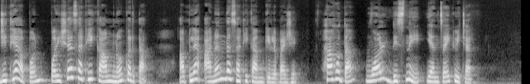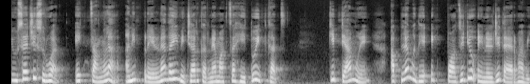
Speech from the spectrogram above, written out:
जिथे आपण पैशासाठी काम न करता आपल्या आनंदासाठी काम केलं पाहिजे. हा होता वॉल्ट डिस्ने यांचा एक विचार. दिवसाची सुरुवात एक चांगला आणि प्रेरणादायी विचार करण्यामागचा हेतू इतकाच की त्यामुळे आपल्यामध्ये एक पॉझिटिव्ह एनर्जी तयार व्हावी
